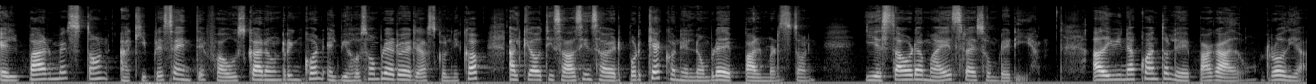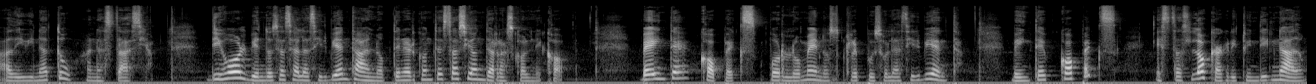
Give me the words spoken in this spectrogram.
El Palmerston, aquí presente, fue a buscar a un rincón el viejo sombrero de Raskolnikov, al que bautizaba sin saber por qué con el nombre de Palmerston, y esta obra maestra de sombrería. Adivina cuánto le he pagado. Rodia, adivina tú, Anastasia. Dijo volviéndose hacia la sirvienta al no obtener contestación de Raskolnikov. Veinte kopecks, por lo menos, repuso la sirvienta. ¿Veinte kopecks? Estás loca, gritó indignado.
